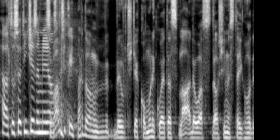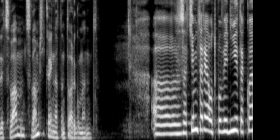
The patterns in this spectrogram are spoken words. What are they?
A co se týče zemědělství. Co vám říkají, pardon, vy, vy určitě komunikujete s vládou a s dalšími stakeholdery. Co vám, co vám říkají na tento argument? Eh, zatím tedy odpovědí je takové,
